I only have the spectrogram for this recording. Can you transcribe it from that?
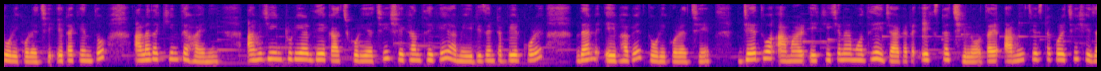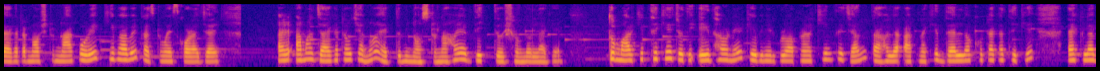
তৈরি করেছি। এটা কিন্তু আলাদা কিনতে হয়নি। আমি যে ইন্টেরিয়ার দিয়ে কাজ করিয়েছি, সেখান থেকে আমি এই ডিজাইনটা বের করে দেন এইভাবে তৈরি করেছি। যেহেতু আমার এই কিচেনের মধ্যে এই জায়গাটা এক্সট্রা ছিল, তাই আমি চেষ্টা করেছি সেই জায়গাটা নষ্ট না করে কীভাবে কাস্টমাইজ করা যায়। আর আমার জায়গাটাও যেন একদমই নষ্ট না হয় আর দেখতেও সুন্দর লাগে। তো মার্কেট থেকে যদি এই ধরনের ক্যাবিনেটগুলো আপনারা কিনতে চান, তাহলে আপনাকে দেড় লক্ষ টাকা থেকে এক লাখ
